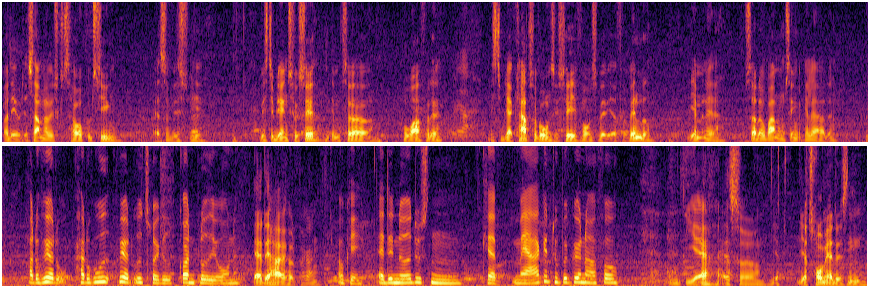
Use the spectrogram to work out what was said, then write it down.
Og det er jo det samme, når vi skal tage over butikken. Altså, hvis, vi, hvis det bliver en succes, jamen, så hurra for det. Hvis det bliver knap så god en succes i forhold til, hvad vi har forventet, jamen, øh, så er der jo bare nogle ting, vi kan lære af det. Har du hørt, har du hørt udtrykket grønt blod i årene? Ja, det har jeg hørt et par gange. Okay. Er det noget, du sådan kan mærke, du begynder at få? Ja, altså, jeg, jeg tror mere, det er sådan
